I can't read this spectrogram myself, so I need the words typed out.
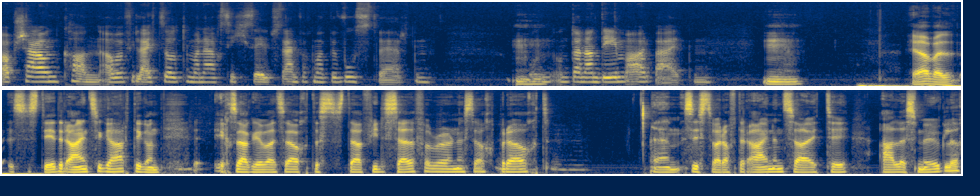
abschauen kann. Aber vielleicht sollte man auch sich selbst einfach mal bewusst werden mhm. und, und, dann an dem arbeiten. Mhm. Ja, weil es ist jeder einzigartig und ich sage jeweils auch, dass es da viel Self-Awareness auch braucht. Mhm. Ähm, es ist zwar auf der einen Seite alles möglich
